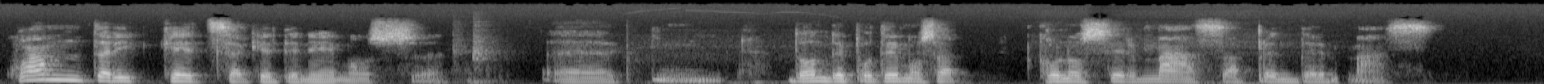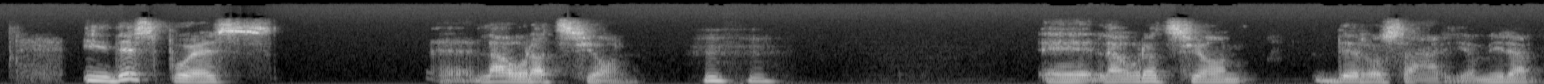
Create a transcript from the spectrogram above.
cuánta riqueza que tenemos, eh, donde podemos conocer más, aprender más. Y después eh, la oración. eh, la oración del rosario. Mira,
